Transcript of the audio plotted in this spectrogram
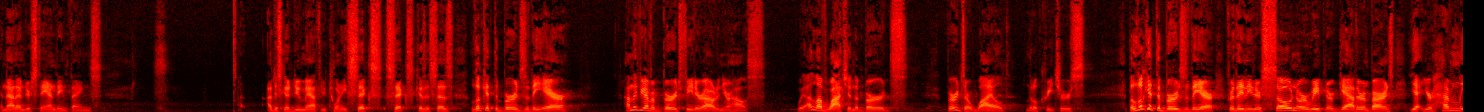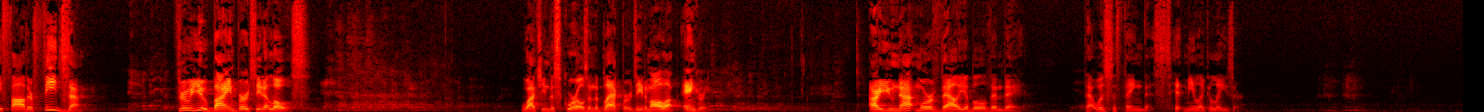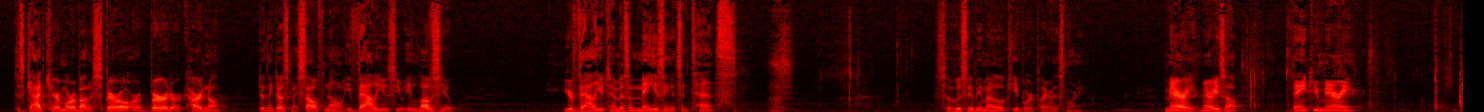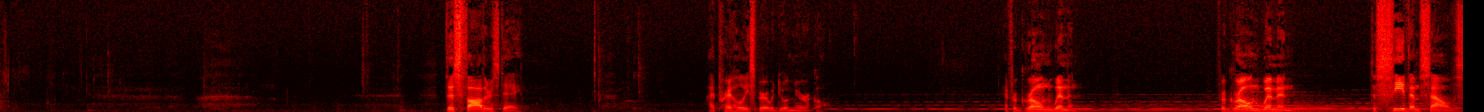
and not understanding things. I'm just going to do Matthew 26, 6, because it says, Look at the birds of the air. How many of you have a bird feeder out in your house? I love watching the birds. Birds are wild little creatures. But look at the birds of the air, for they neither sow nor reap nor gather in barns, yet your heavenly Father feeds them. Through you buying birdseed at Lowe's. Watching the squirrels and the blackbirds eat them all up, angry. Are you not more valuable than they? That was the thing that hit me like a laser. Does God care more about a sparrow or a bird or a cardinal than he does myself? No, he values you, he loves you. Your value to him is amazing, it's intense. So, who's going to be my little keyboard player this morning? Mary. Mary's up. Thank you, Mary. This Father's Day, I pray Holy Spirit would do a miracle. And for grown women, for grown women to see themselves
